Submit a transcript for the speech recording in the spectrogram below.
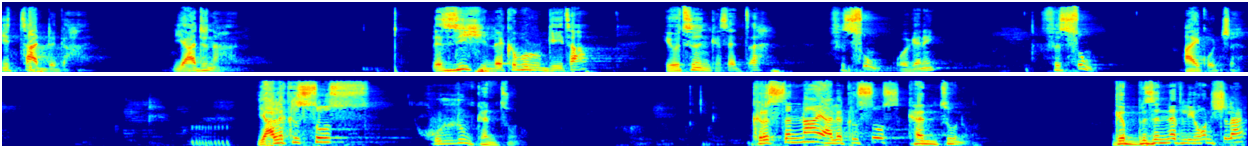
ይታደግሃል ያድንሃል። ለዚህ ለክቡር ጌታ ህይወትህን ከሰጠህ ፍጹም ወገኔ ፍጹም አይቆጭህ። ያለ ክርስቶስ ሁሉም ከንቱ ነው። ክርስትና ያለ ክርስቶስ ከንቱ ነው። ግብዝነት ሊሆን ይችላል።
